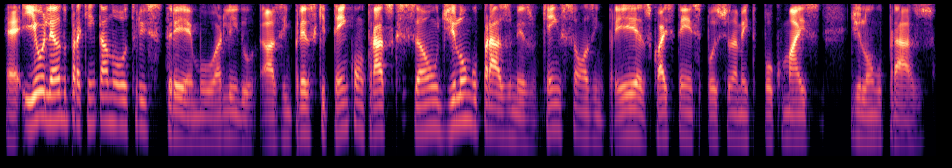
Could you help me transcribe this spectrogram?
É, e olhando para quem está no outro extremo, Arlindo, as empresas que têm contratos que são de longo prazo mesmo, quem são as empresas, quais têm esse posicionamento um pouco mais de longo prazo?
